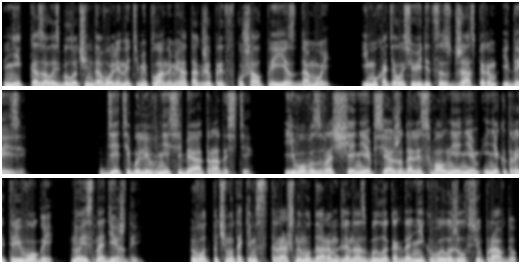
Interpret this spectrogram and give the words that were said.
Ник, казалось, был очень доволен этими планами, а также предвкушал приезд домой. Ему хотелось увидеться с Джаспером и Дейзи. Дети были вне себя от радости. Его возвращение все ожидали с волнением и некоторой тревогой, но и с надеждой. Вот почему таким страшным ударом для нас было, когда Ник выложил всю правду,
